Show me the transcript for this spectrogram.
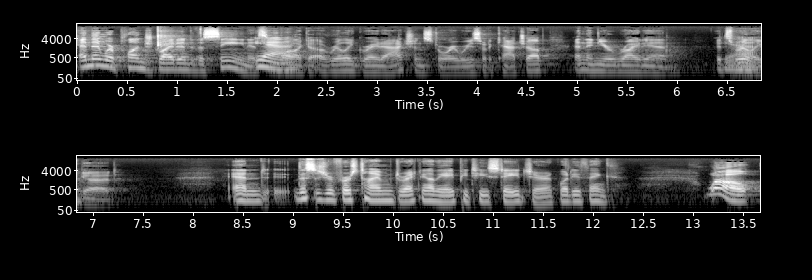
And then we're plunged right into the scene. It's Yeah. more like a, a really great action story where you sort of catch up and then you're right in. It's Yeah. really good. And this is your first time directing on the APT stage, Eric. What do you think? Well,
